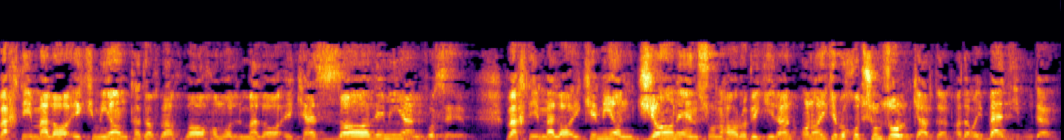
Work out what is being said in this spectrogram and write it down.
وقتی ملائک میان تدفقهم الملائکه ظالمی انفسهم. وقتی ملائکه میان جان انسانها رو بگیرن اونایی که به خودشون ظلم کردن آدمای بدی بودن.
